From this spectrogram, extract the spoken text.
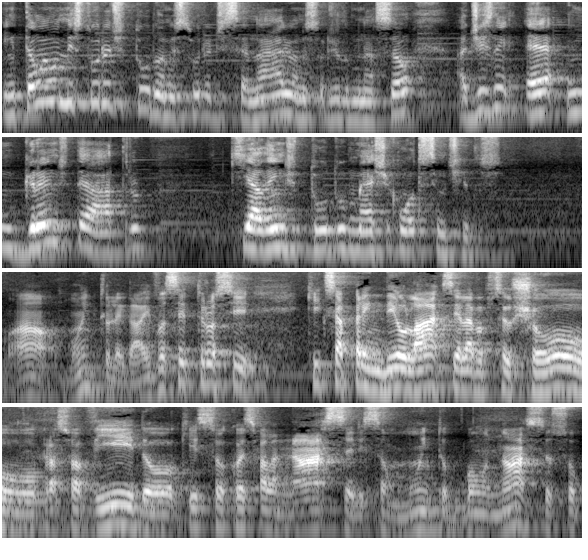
Então é uma mistura de tudo, uma mistura de cenário, uma mistura de iluminação. A Disney é um grande teatro que, além de tudo, mexe com outros sentidos. Uau, muito legal. E você trouxe, o que, que você aprendeu lá que você leva pro seu show, ou pra sua vida, ou que isso coisa fala, nossa, eles são muito bons, nossa, eu sou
